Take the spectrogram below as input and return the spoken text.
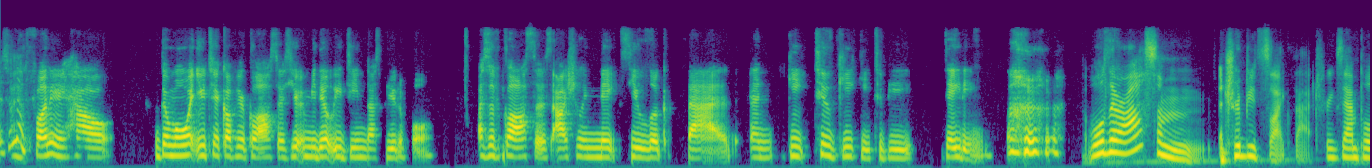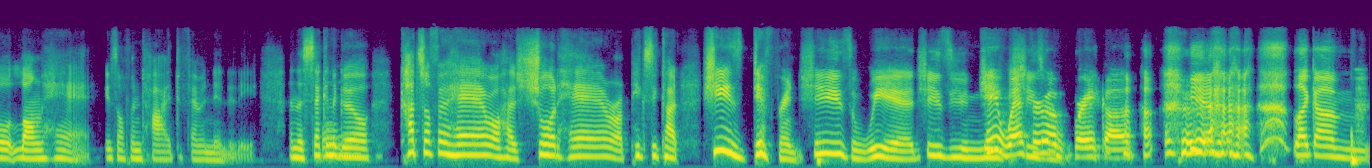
Isn't it funny how the moment you take off your glasses, you're immediately deemed as beautiful? As if glasses actually makes you look bad and geek too geeky to be dating. well, there are some attributes like that. For example, long hair is often tied to femininity. And the second a girl mm. cuts off her hair or has short hair or a pixie cut, she's different. She's weird. She's unique. She went she's... through a breakup. yeah. like um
